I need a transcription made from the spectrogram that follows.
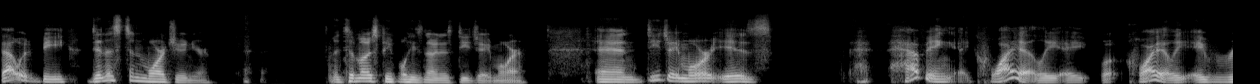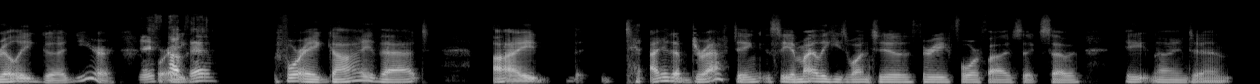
That would be Denniston Moore Jr. and to most people, he's known as DJ Moore. And DJ Moore is having a, quietly a well, quietly a really good year for, a, for a guy that I I ended up drafting. See, in my league, he's one, two, three, four, five, six, seven, eight, nine, ten.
